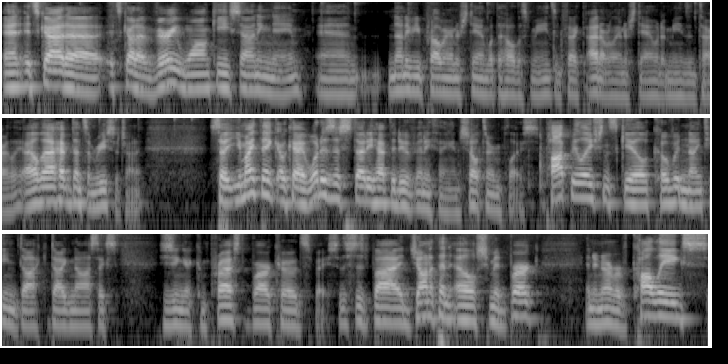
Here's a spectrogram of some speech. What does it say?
And it's got a it's got a very wonky sounding name, and none of you probably understand what the hell this means. In fact, I don't really understand what it means entirely. Although I have done some research on it. So you might think, okay, what does this study have to do, if anything, in shelter in place? Population scale COVID 19 diagnostics using a compressed barcode space. This is by Jonathan L. Schmid-Burgk and a number of colleagues,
